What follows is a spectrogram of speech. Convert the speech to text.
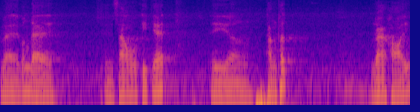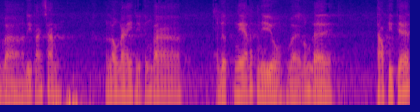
về vấn đề Ừ, sau khi chết thì ờ, thần thức ra khỏi và đi tái sanh. Lâu nay thì chúng ta được nghe rất nhiều về vấn đề sau khi chết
